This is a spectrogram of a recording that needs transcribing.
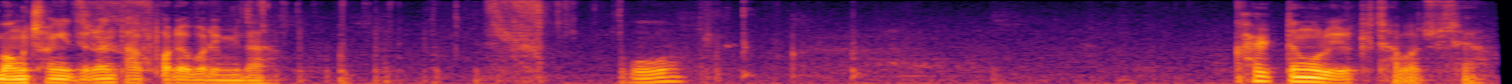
멍청이들은 다 버려버립니다. 그리고 칼등으로 이렇게 잡아주세요.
